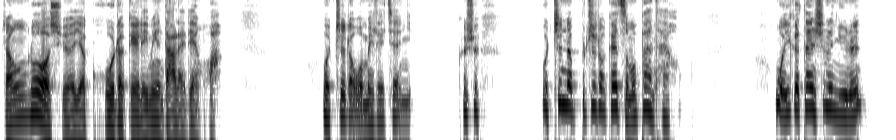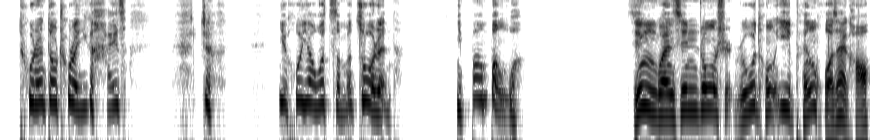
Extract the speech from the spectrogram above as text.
张若雪也哭着给林敏打来电话。我知道我没来见你，可是我真的不知道该怎么办才好。我一个单身的女人，突然多出了一个孩子，这以后要我怎么做人呢？你帮帮我。尽管心中是如同一盆火在烤，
